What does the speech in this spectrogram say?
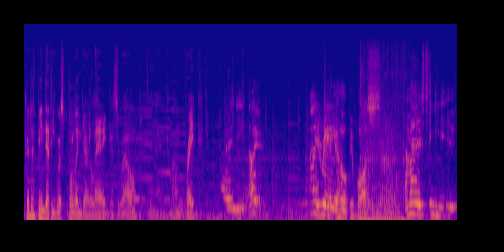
could have been that he was pulling their leg as well. Uh, come on, break. I, I, I really hope it was. I may see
